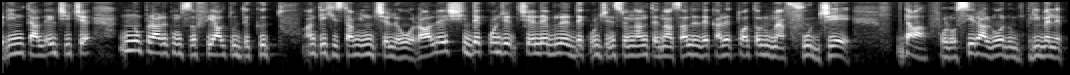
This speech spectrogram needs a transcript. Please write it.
rinte alergice, nu prea are cum să fie altul decât antihistaminicele orale și de celebrele decongestionante nasale de care toată lumea fuge. Da, folosirea lor în primele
